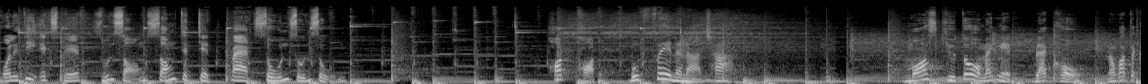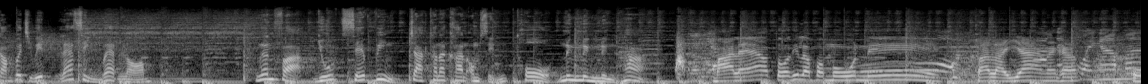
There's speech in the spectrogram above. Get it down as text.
Quality Express 02 277 8000 Hot Pot บุฟเฟ่นานาชาติ มอสคิวโตแมกเนตแบล็คโคนวัตกรรมเพื่อชีวิตและสิ่งแวดล้อม เงินฝากยูทเซฟวิ่งจากธนาคารออมสินโทร 1115 มาแล้วตัวที่เราประมูลนี่ปลาไหลย่างนะครับสวยงามมากโอ้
